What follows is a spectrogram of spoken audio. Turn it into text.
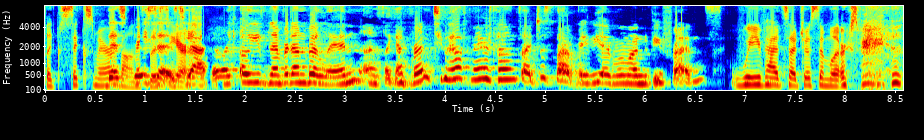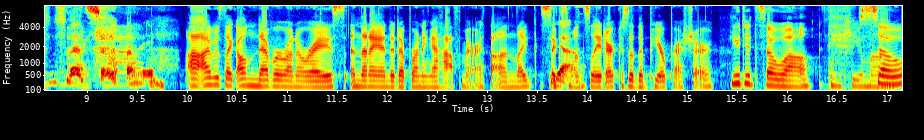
like six marathons this, this year." Yeah, they're like, "Oh, you've never done Berlin?" I was like, "I've run two half marathons." I just thought maybe everyone wanted to be friends. We've had such a similar experience. That's so funny. Uh, I was like, "I'll never run a race," and then I ended up running a half marathon like six yeah. months later because of the peer pressure. You did so well. Thank you, Mom. So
